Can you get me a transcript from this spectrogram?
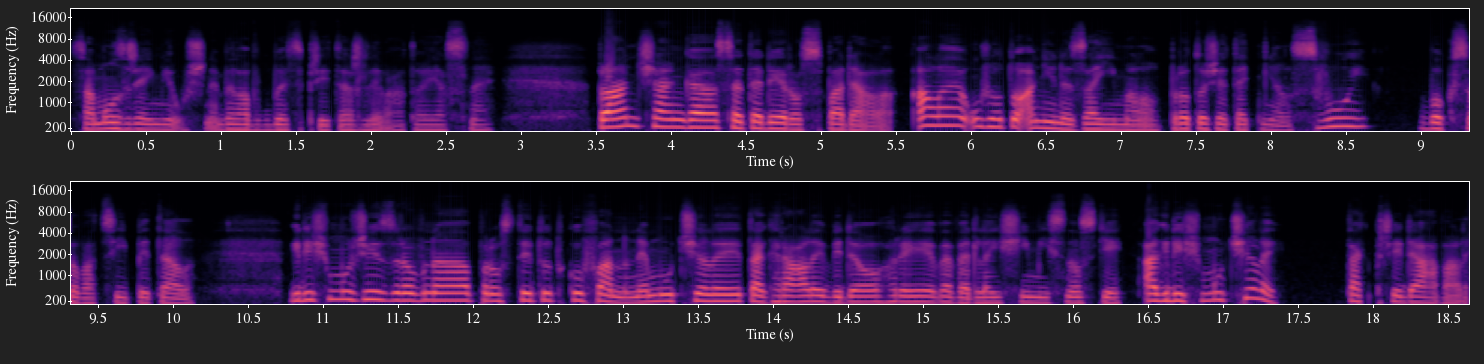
Samozřejmě už nebyla vůbec přitažlivá, to je jasné. Plán Changa se tedy rozpadal, ale už ho to ani nezajímalo, protože teď měl svůj boxovací pytel. Když muži zrovna prostitutku fan nemučili, tak hráli videohry ve vedlejší místnosti. A když mučili, tak přidávali.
